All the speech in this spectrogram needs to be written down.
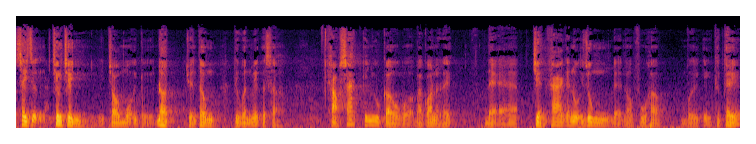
xây dựng chương trình cho mỗi đợt truyền thông tư vấn về cơ sở, khảo sát cái nhu cầu của bà con ở đấy để triển khai cái nội dung để nó phù hợp với cái thực tế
